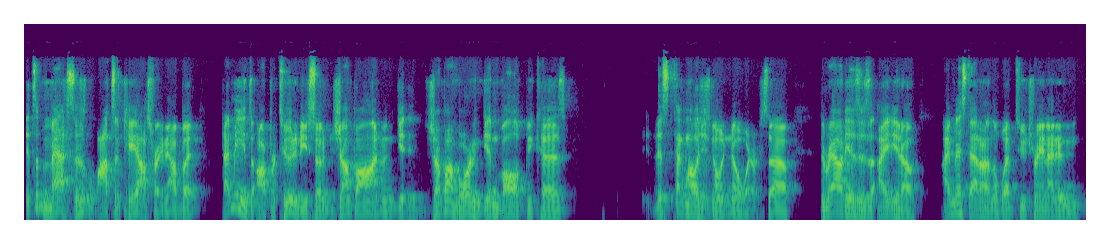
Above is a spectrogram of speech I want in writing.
it's a mess. There's lots of chaos right now, but that means opportunity. So jump on and get jump on board and get involved because this technology is going nowhere. So the reality is, is I, you know, I missed out on the Web two train. I didn't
